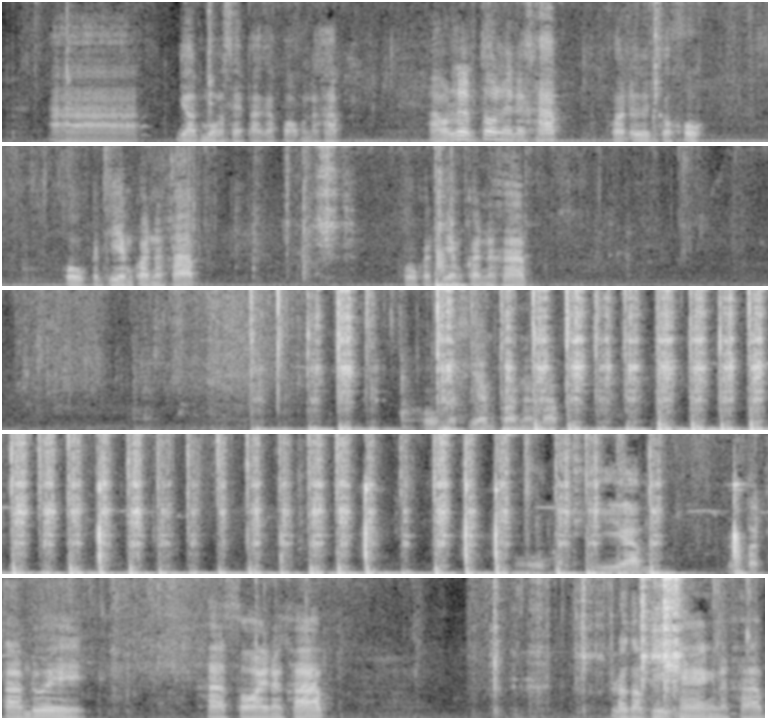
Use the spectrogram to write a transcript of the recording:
ำอยอดม่วงใส่ปลากระป๋องนะครับ เอาเริ่มต้นเลยนะครับก่อนอื่นก็โขลกโขลกกระเทียมก่อนนะครับโขลกกระเทียมก่อนนะครับโขกกระเทียมก่อนนะครับ ก็ตามด้วยข่าซอยนะครับ แล้วก็พริกแห้งนะครับ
